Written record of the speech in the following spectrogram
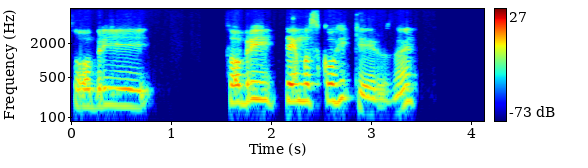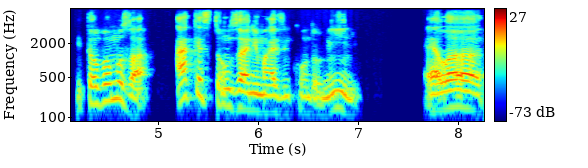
sobre sobre temas corriqueiros, né? Então vamos lá. A questão dos animais em condomínio ela,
